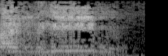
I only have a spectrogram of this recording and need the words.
بل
